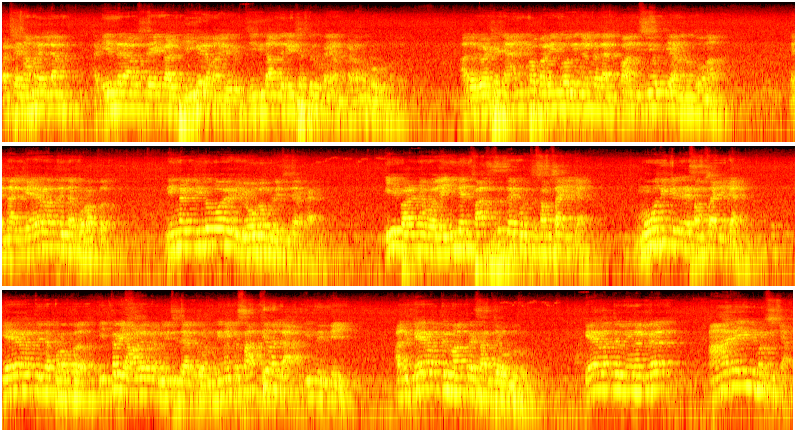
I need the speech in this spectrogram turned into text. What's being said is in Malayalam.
പക്ഷെ നമ്മളെല്ലാം അടിയന്തരാവസ്ഥയേക്കാൾ ഭീകരമായ ഒരു ജീവിതാന്തരീക്ഷത്തിലൂടെയാണ് കടന്നു പോകുന്നത് അതൊരു പക്ഷെ ഞാനിപ്പോ പറയുമ്പോൾ നിങ്ങൾക്ക് അത് അല്പം അതിശയോക്തിയാണെന്ന് തോന്നാം. എന്നാൽ കേരളത്തിന്റെ പുറത്ത് നിങ്ങൾക്ക് ഇതുപോലെ ഒരു യോഗം വിളിച്ചു ചേർക്കാൻ ഈ പറഞ്ഞ പോലെ ഇന്ത്യൻ ഫാസിസത്തെ കുറിച്ച് സംസാരിക്കാൻ മോദിക്കെതിരെ സംസാരിക്കാൻ കേരളത്തിന്റെ പുറത്ത് ഇത്രയും ആളുകളെ വിളിച്ചു ചേർത്തുകൊണ്ട് നിങ്ങൾക്ക് സാധ്യമല്ല ഇന്ന് ഇന്ത്യയിൽ. അത് കേരളത്തിൽ മാത്രമേ സാധ്യമാവുന്നുള്ളൂ. കേരളത്തിൽ നിങ്ങൾക്ക് ആരെയും വിമർശിക്കാം.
